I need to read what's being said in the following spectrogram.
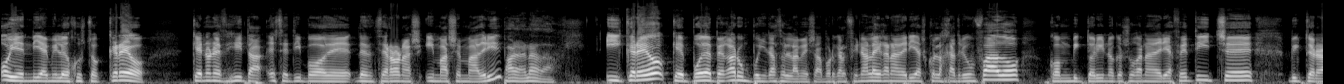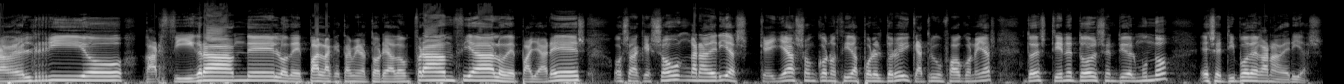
hoy en día Emilio de Justo creo que no necesita este tipo de, de encerronas y más en Madrid. Para nada. Y creo que puede pegar un puñetazo en la mesa, porque al final hay ganaderías con las que ha triunfado, con Victorino que es su ganadería fetiche, Victoria del Río, García Grande, lo de Pala que también ha toreado en Francia, lo de Payarés, o sea que son ganaderías que ya son conocidas por el toreo y que ha triunfado con ellas, entonces tiene todo el sentido del mundo ese tipo de ganaderías.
